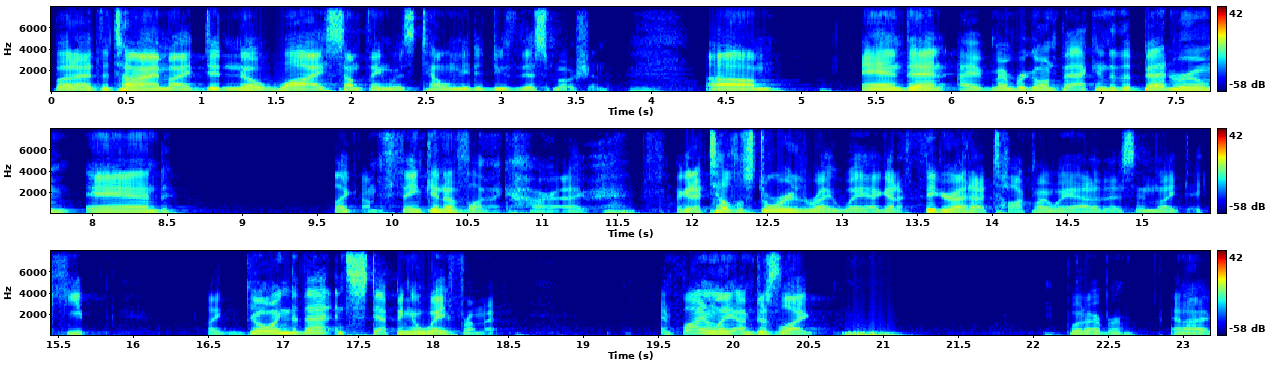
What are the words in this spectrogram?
but at the time I didn't know why something was telling me to do this motion. Um, and then I remember going back into the bedroom and like I'm thinking of like, all right, I, I gotta tell the story the right way. I gotta figure out how to talk my way out of this. And like I keep like going to that and stepping away from it. And finally I'm just like, whatever. And I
